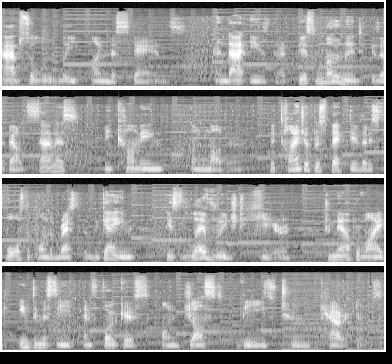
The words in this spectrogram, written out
absolutely understands. And that is that this moment is about Samus becoming a mother. The tighter perspective that is forced upon the rest of the game is leveraged here to now provide intimacy and focus on just these two characters.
